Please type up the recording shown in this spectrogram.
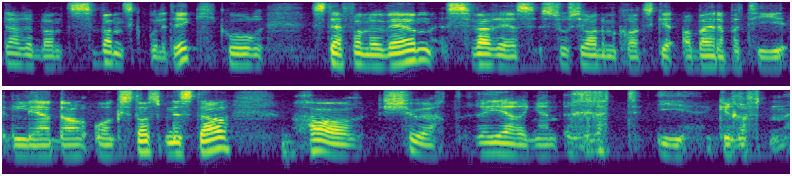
Deriblant svensk politikk, hvor Stefan Löfven, Sveriges sosialdemokratiske arbeiderpartileder og statsminister, har kjørt regjeringen rett i grøften.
